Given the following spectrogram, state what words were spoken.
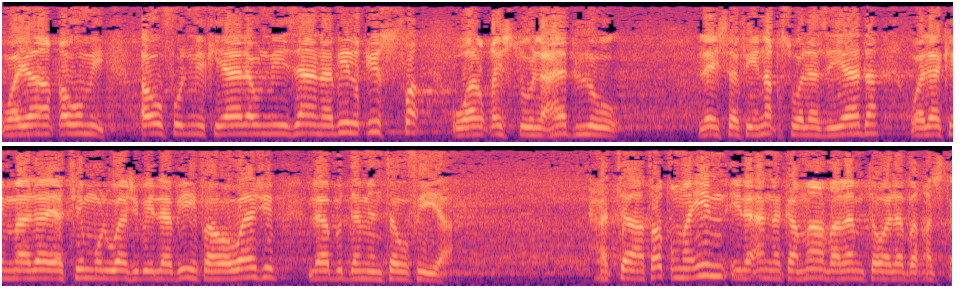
ويا قوم أوفوا المكيال والميزان بالقسط والقسط العدل. ليس في نقص ولا زيادة ولكن ما لا يتم الواجب إلا به فهو واجب لا بد من توفية. حتى تطمئن إلى أنك ما ظلمت ولا بخست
